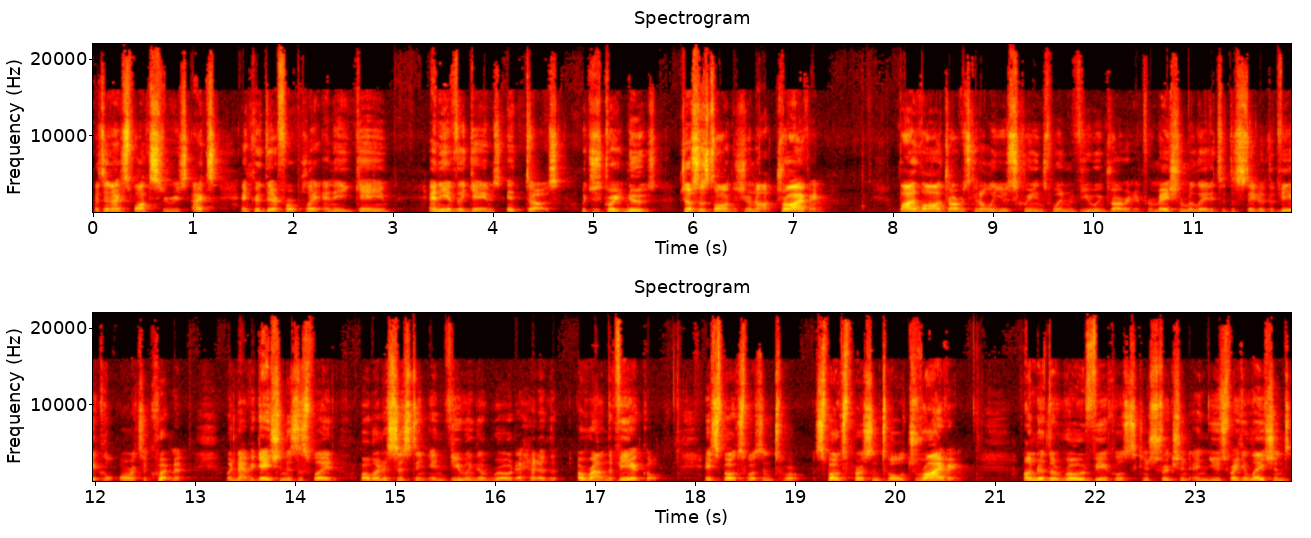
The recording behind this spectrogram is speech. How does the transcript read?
as an Xbox Series X and could therefore play any game, any of the games it does, which is great news, just as long as you're not driving. By law, drivers can only use screens when viewing driver information related to the state of the vehicle or its equipment, when navigation is displayed, or when assisting in viewing the road ahead of the, around the vehicle. A spokesperson, to, spokesperson told Driving. Under the Road Vehicles Construction and Use regulations,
